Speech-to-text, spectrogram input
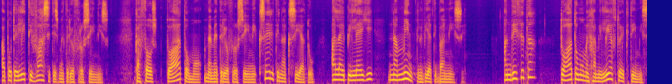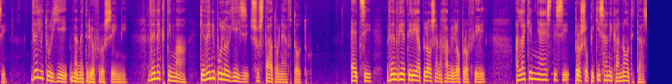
αποτελεί τη βάση της μετριοφροσύνης, καθώς το άτομο με μετριοφροσύνη ξέρει την αξία του, αλλά επιλέγει να μην την διατυμπανίσει. Αντίθετα, το άτομο με χαμηλή αυτοεκτίμηση δεν λειτουργεί με μετριοφροσύνη, δεν εκτιμά και δεν υπολογίζει σωστά τον εαυτό του. Έτσι, δεν διατηρεί απλώς ένα χαμηλό προφίλ, αλλά και μια αίσθηση προσωπικής ανικανότητας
